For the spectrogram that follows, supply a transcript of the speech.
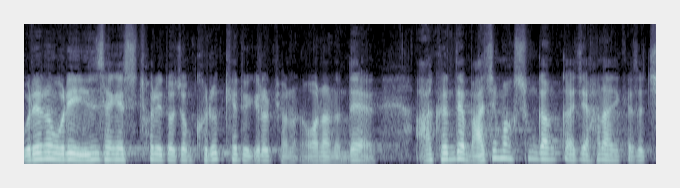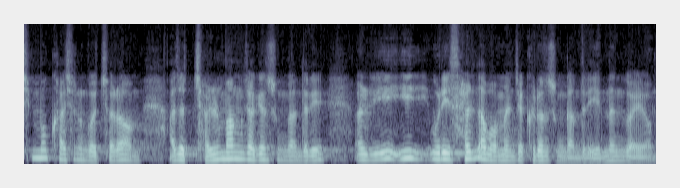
우리는 우리 인생의 스토리도 좀 그렇게 되기를 원하는데 아, 그런데 마지막 순간까지 하나님께서 침묵하시는 것처럼 아주 절망적인 순간들이 우리 살다 보면 이제 그런 순간들이 있는 거예요.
